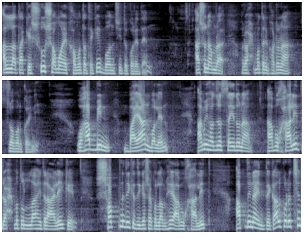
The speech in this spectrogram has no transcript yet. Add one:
আল্লাহ তাকে সুসময় ক্ষমতা থেকে বঞ্চিত করে দেন। আসুন আমরা রহমতের ঘটনা শ্রবণ করিনি ওহাব বিন বায়ান বলেন, আমি হজরত সৈয়দনা আবু খালিদ রহমতুল্লাহ তালা আলীকে স্বপ্নে দেখে জিজ্ঞাসা করলাম, হে আবু খালিদ, আপনি না ইন্তেকাল করেছেন?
